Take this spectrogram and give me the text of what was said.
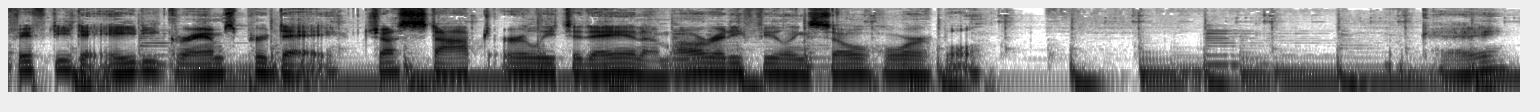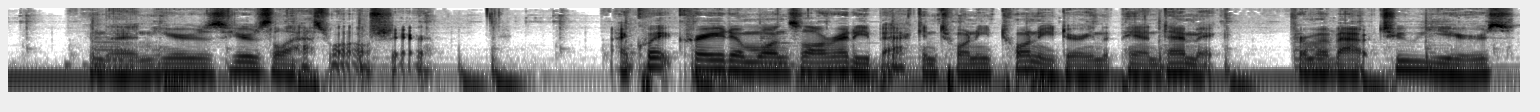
50 to 80 grams per day. Just stopped early today and I'm already feeling so horrible. Okay. And then here's here's the last one I'll share. I quit Kratom once already back in 2020 during the pandemic from about 2 years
